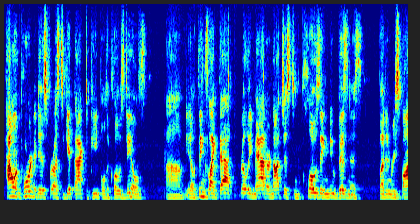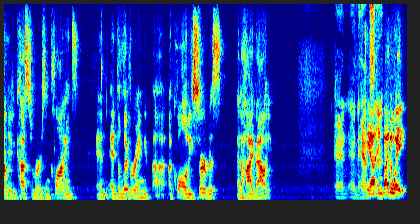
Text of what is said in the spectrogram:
how important it is for us to get back to people to close deals um, you know, things like that really matter, not just in closing new business, but in responding to customers and clients and, and delivering uh, a quality service at a high value. And, and hence yeah, the, and by the way,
